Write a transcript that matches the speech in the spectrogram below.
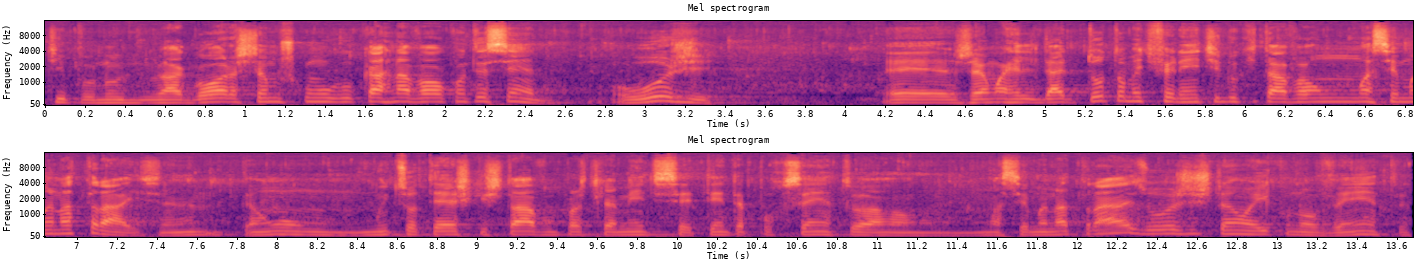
tipo, no, agora estamos com o carnaval acontecendo. Hoje é, já é uma realidade totalmente diferente do que estava uma semana atrás. Né? Então, muitos hotéis que estavam praticamente 70% há uma semana atrás, hoje estão aí com 90%.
